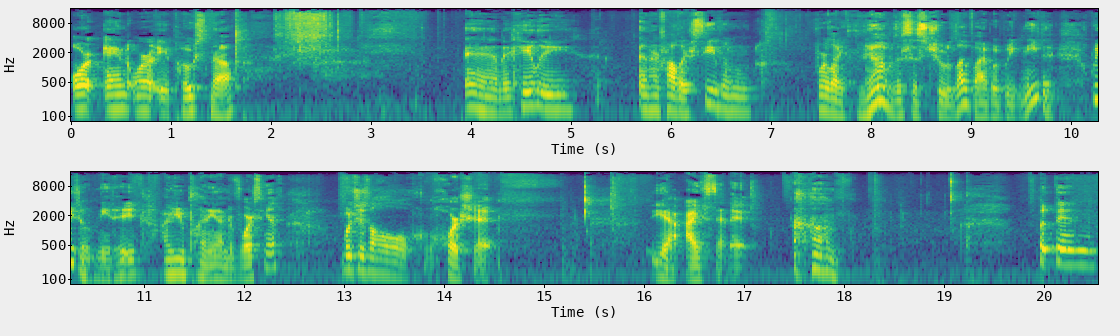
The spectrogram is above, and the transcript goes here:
or and or a postnup. And Hailey and her father Stephen were like, "No, this is true love. Why would we need it? We don't need it. Are you planning on divorcing us?" Which is all horseshit. Yeah, I said it. Um, but then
